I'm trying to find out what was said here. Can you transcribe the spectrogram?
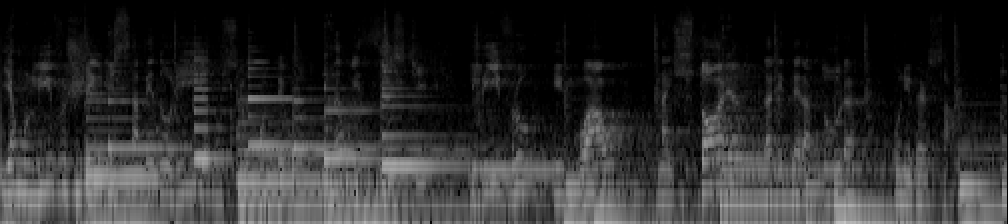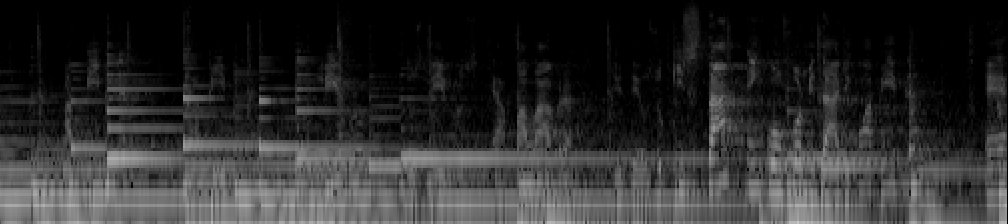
E é um livro cheio de sabedoria na história da literatura universal. A Bíblia é a Bíblia. O livro dos livros, é a palavra de Deus. O que está em conformidade com a Bíblia é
